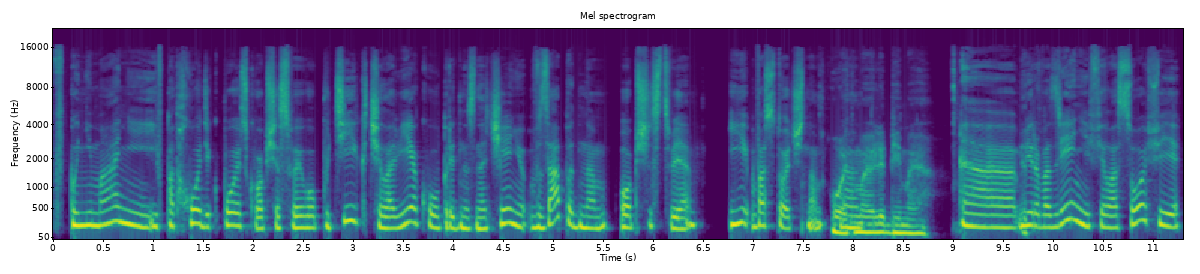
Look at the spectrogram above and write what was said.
в понимании и в подходе к поиску вообще своего пути, к человеку, предназначению в западном обществе и восточном. О, это мое любимое. Мировоззрении, философии.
